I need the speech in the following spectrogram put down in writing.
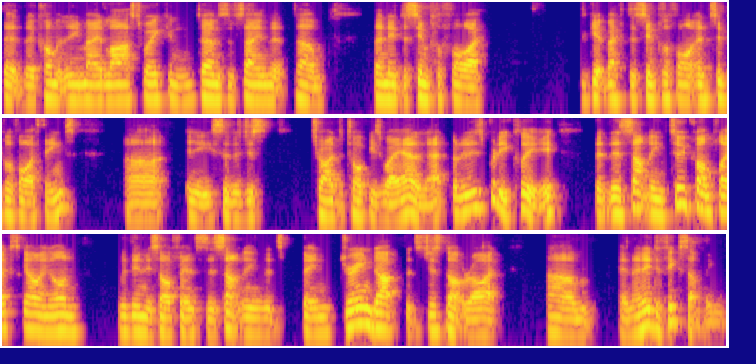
the, the comment that he made last week in terms of saying that um, they need to simplify, get back to simplify and simplify things. Uh, and he sort of just tried to talk his way out of that. But it is pretty clear that there's something too complex going on within this offense. There's something that's been dreamed up that's just not right. Um, and they need to fix something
